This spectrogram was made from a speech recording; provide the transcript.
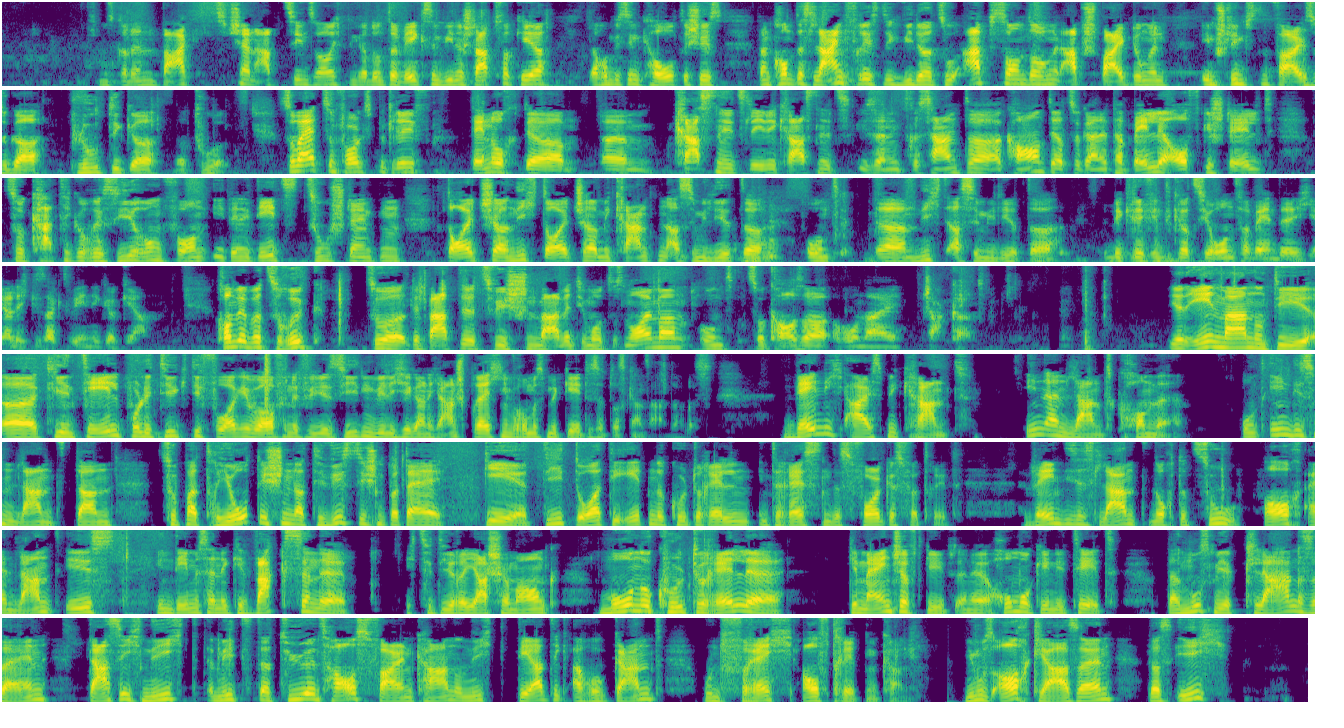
ich muss gerade einen Parkschein abziehen, so, ich bin gerade unterwegs im Wiener Stadtverkehr, auch ein bisschen chaotisch ist, dann kommt es langfristig wieder zu Absonderungen, Abspaltungen, im schlimmsten Fall sogar blutiger Natur. Soweit zum Volksbegriff. Dennoch, der ähm, Krasnitz, Levi Krasnitz, ist ein interessanter Account. Der hat sogar eine Tabelle aufgestellt zur Kategorisierung von Identitätszuständen deutscher, nicht-deutscher, Migranten, assimilierter und äh, nicht assimilierter. Den Begriff Integration verwende ich ehrlich gesagt weniger gern. Kommen wir aber zurück zur Debatte zwischen Marvin Timotheus Neumann und zur Causa Ronay Chaka. Ihren Ehemann und die äh, Klientelpolitik, die vorgeworfene für Jesiden, will ich hier gar nicht ansprechen. Worum es mir geht, ist etwas ganz anderes. Wenn ich als Migrant in ein Land komme und in diesem Land dann zur patriotischen, nativistischen Partei gehe, die dort die ethnokulturellen Interessen des Volkes vertritt, wenn dieses Land noch dazu auch ein Land ist, in dem es eine gewachsene, ich zitiere Yasha Monk, monokulturelle Gemeinschaft gibt, eine Homogenität, dann muss mir klar sein, dass ich nicht mit der Tür ins Haus fallen kann und nicht derartig arrogant und frech auftreten kann. Mir muss auch klar sein, dass ich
